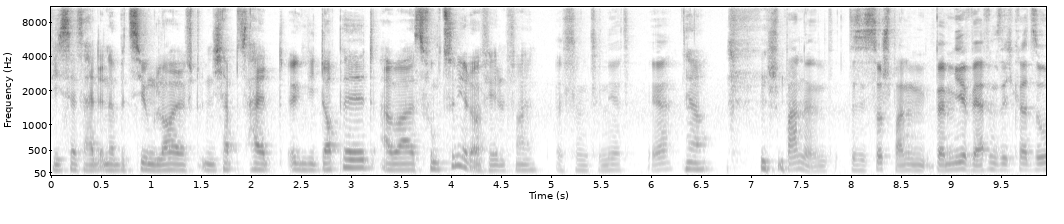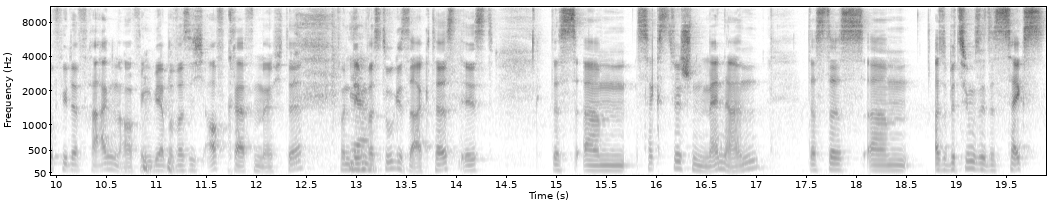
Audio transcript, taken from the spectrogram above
wie es jetzt halt in der Beziehung läuft. Und ich habe es halt irgendwie doppelt, aber es funktioniert auf jeden Fall. Es funktioniert, ja. Ja. Spannend. Das ist so spannend. Bei mir werfen sich gerade so viele Fragen auf irgendwie. Aber was ich aufgreifen möchte von dem, ja. was du gesagt hast, ist, dass ähm, Sex zwischen Männern, dass das, ähm, also beziehungsweise dass Sex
